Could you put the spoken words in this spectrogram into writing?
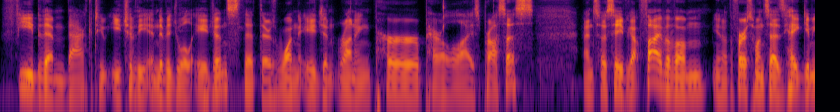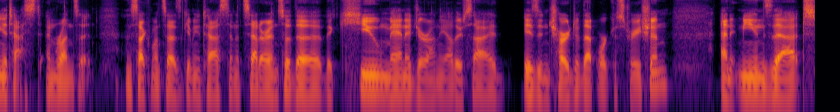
feed them back to each of the individual agents that there's one agent running per parallelized process. And so say you've got five of them you know the first one says hey give me a test and runs it. And the second one says give me a test and et cetera. And so the the queue manager on the other side is in charge of that orchestration. And it means that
